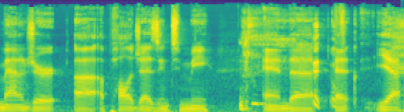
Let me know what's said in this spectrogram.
manager uh, apologizing to me, and uh, yeah,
